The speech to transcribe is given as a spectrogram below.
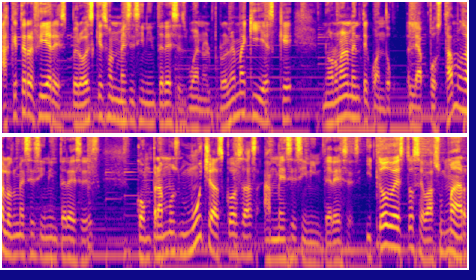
¿A qué te refieres? Pero es que son meses sin intereses. Bueno, el problema aquí es que normalmente cuando le apostamos a los meses sin intereses, compramos muchas cosas a meses sin intereses. Y todo esto se va a sumar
